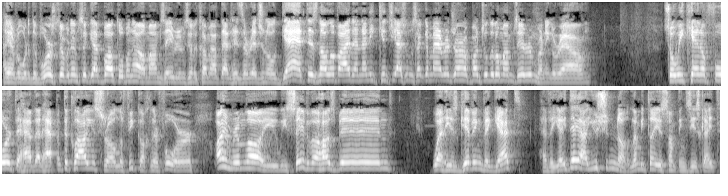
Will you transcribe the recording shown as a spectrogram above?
I ever would have divorced over him to get bottle, but now mamzerim is going to come out that his original get is nullified, and any kids she has from the second marriage are a bunch of little mamzerim running around. So we can't afford to have that happen to Klal Yisrael. Lefikach, therefore, I'm Rimlai. We say to the husband when he's giving the get, have a yidea, you should know. Let me tell you something, Zizkait.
